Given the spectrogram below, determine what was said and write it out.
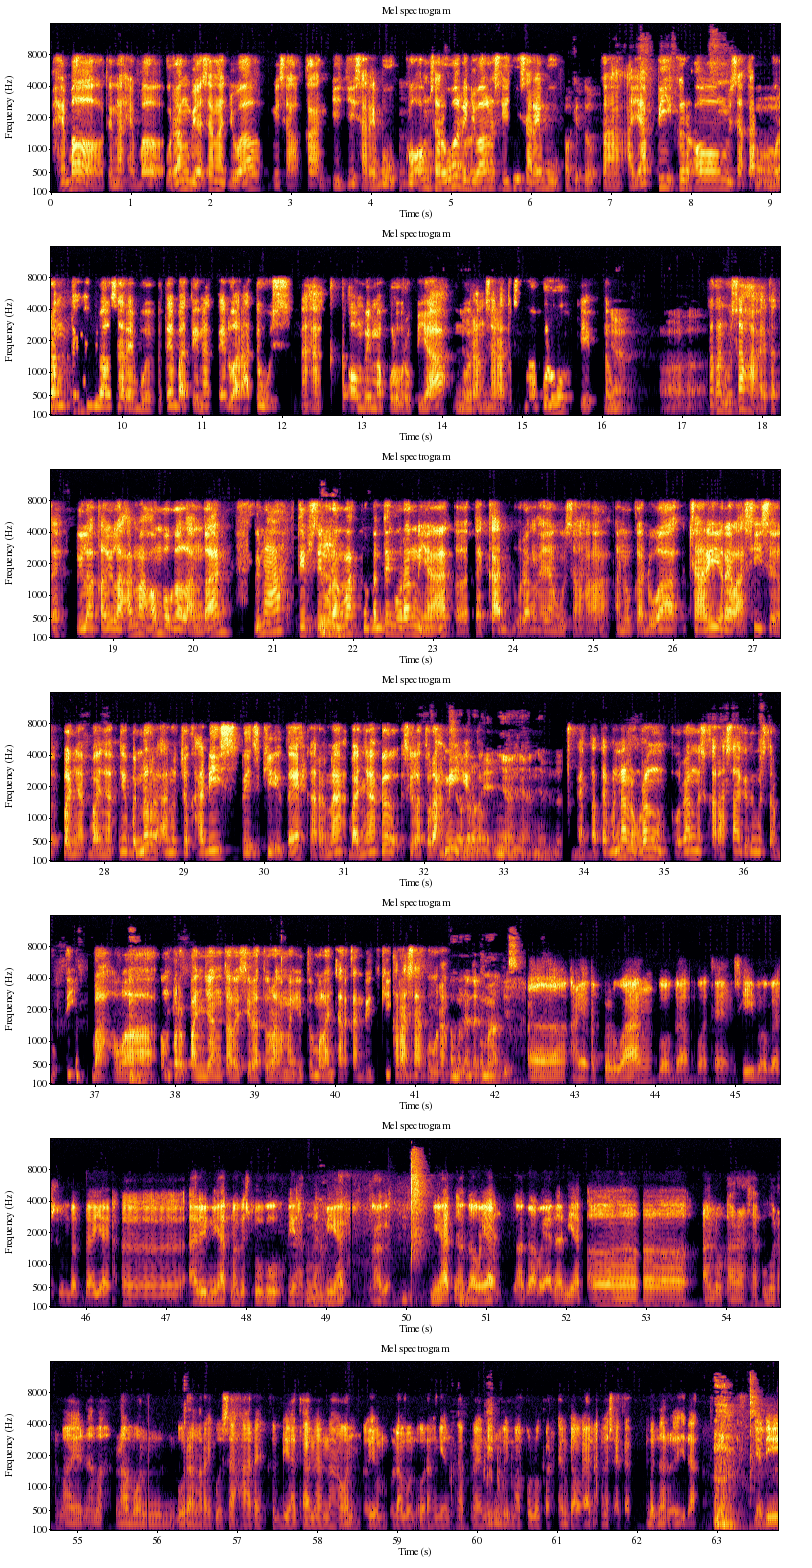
hebel tina hebel kurang biasa ngajual misalkan hiji sarebu ku om sarua dijual nasi hiji sarebu Oh gitu. Tah, aya pi keur om misalkan Oh. kurang teh ngajual sarebu teh batina teh 200 nah keur om 50 rupiah Ya, kurang ya. 150 gitu Ya. Oh, Kita kan usaha eta teh. Lila kalilaan mah om boga langgan. Genah tips di urang mah. Penting urang niat eh, tekad urang hayang usaha. Anu kadua cari relasi sebanyak-banyaknya. Bener anu cek hadis rezeki teh karena banyak ke silaturahmi gitu. Silaturahmi. Nya, nya, nya bener. eta teh bener urang urang geus karasa gitu geus terbukti bahwa memperpanjang tali silaturahmi itu melancarkan rezeki karasa ku urang. Namun ente kumaha Tis? eh aya peluang boga potensi boga sumber daya eh ari niat mages puguh niat Hmm. niat ngaga- niat ngagawean ngagaweana niat eh anu karasa ku urang mah ayeuna mah lamun urang rek usaha rek kegiatan naon lamun urang nyeun ka planning 50% gawean geus eta bener euy dah jadi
